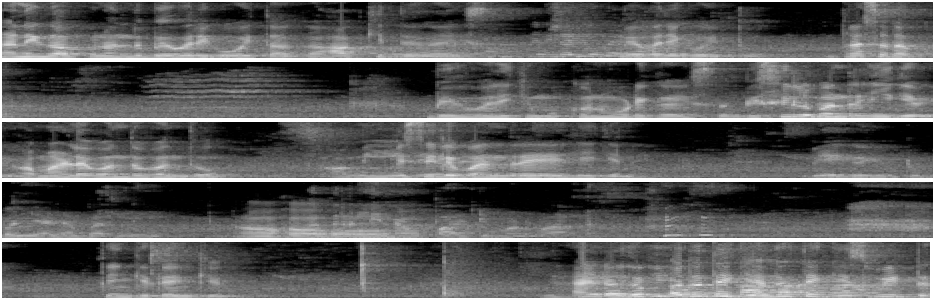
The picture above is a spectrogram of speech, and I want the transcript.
ನನಗೆ ಹಾಕು ನಂದು ಬೆವರಿಗೆ ಹೋಯ್ತಾಗ ಹಾಕಿದ್ದೆ ಗೈಸ್ ಬೆವರಿಗೆ ಹೋಯ್ತು. ಪ್ರಸಾದ ಹಾಕು. ಬೆವರಿಗೆ ಮುಖ ನೋಡಿ ಗೈಸ್ ಬಿಸಿಲು ಬಂದರೆ ಹೀಗೆ ಆ ಮಳೆ ಬಂದು ಬಂದು ಬಿಸಿಲು ಬಂದರೆ ಹೀಗೇನೆ. ಬೇಗ ಯೂಟ್ಯೂಬಲ್ಲಿ ಹಣ ಬರಲಿ. ನಾವು ಪಾರ್ಟಿ ಮಾಡುವ. Thank you thank you and ಅದು ಅದು ತೆಗಿ ಅದು ತೆಗಿ ಸ್ವೀಟ್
